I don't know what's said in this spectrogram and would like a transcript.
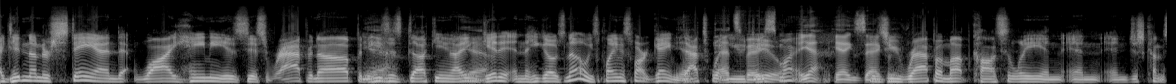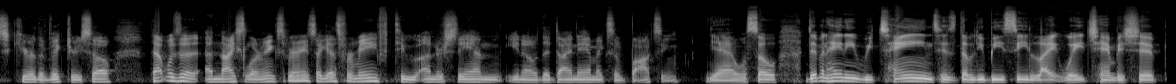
I didn't understand why Haney is just wrapping up and he's just ducking. And I didn't Yeah. get it, and then he goes, "No, he's playing a smart game. Yeah, That's what that's you very do." smart. Yeah, yeah, exactly. you wrap them up constantly and and and just kind of secure the victory. So that was a, a nice learning experience, I guess, for me to understand you know the dynamics of boxing. Yeah, well, so Devin Haney retains his WBC lightweight championship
